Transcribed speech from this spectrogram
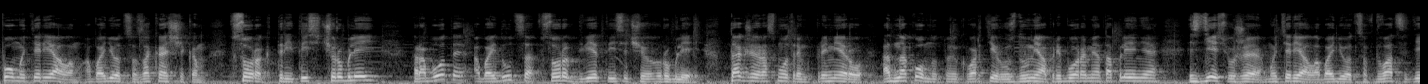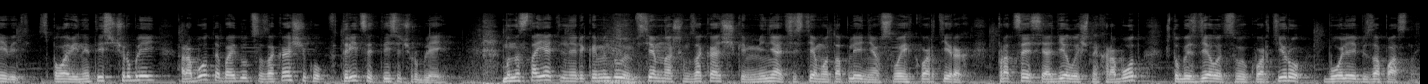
по материалам обойдется заказчикам в 43 тысячи рублей, работы обойдутся в 42 тысячи рублей. Также рассмотрим, к примеру, однокомнатную квартиру с двумя приборами отопления. Здесь уже материал обойдется в 29 с половиной тысяч рублей, работы обойдутся заказчику в 30 тысяч рублей. Мы настоятельно рекомендуем всем нашим заказчикам менять систему отопления в своих квартирах в процессе отделочных работ, чтобы сделать свою квартиру более безопасной.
